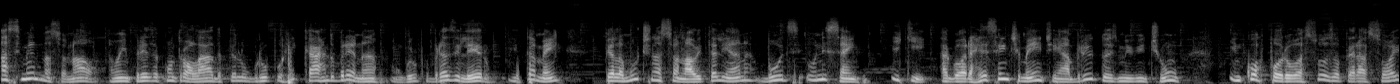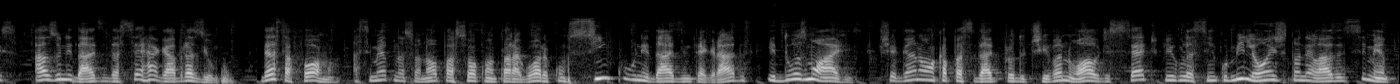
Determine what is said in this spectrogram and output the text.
A Cimento Nacional é uma empresa controlada pelo grupo Ricardo Brenan, um grupo brasileiro, e também pela multinacional italiana Boots Unicem e que, agora recentemente, em abril de 2021, incorporou as suas operações às unidades da CRH Brasil. Desta forma, a Cimento Nacional passou a contar agora com cinco unidades integradas e duas moagens, chegando a uma capacidade produtiva anual de 7,5 milhões de toneladas de cimento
